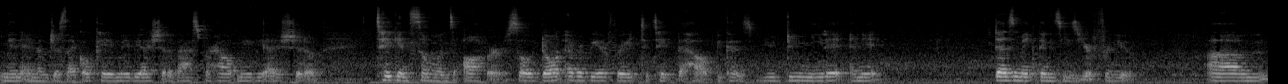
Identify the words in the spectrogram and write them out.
minute. And I'm just like okay maybe I should have asked for help. Maybe I should have taken someone's offer. So don't ever be afraid to take the help because you do need it and it does make things easier for you. Um,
